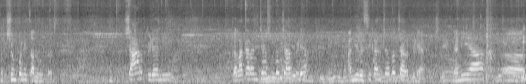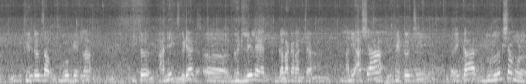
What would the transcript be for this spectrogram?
सक्षमपणे चालू होतं. चार पिढ्यांनी कलाकारांच्या सुद्धा चार पिढ्या आणि रसिकांच्या सुद्धा चार पिढ्या. यांनी या थिएटरचा उपभोग घेतला. इथं अनेक पिढ्या घडलेल्या आहेत कलाकारांच्या. आणि अशा थिएटरची एका दुर्लक्षामुळं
